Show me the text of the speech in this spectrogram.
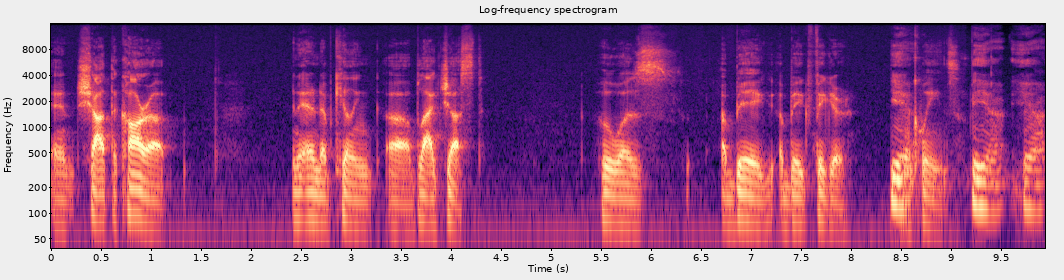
and shot the car up, and ended up killing uh, Black Just, who was a big a big figure Yeah. in Queens. Yeah, yeah,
